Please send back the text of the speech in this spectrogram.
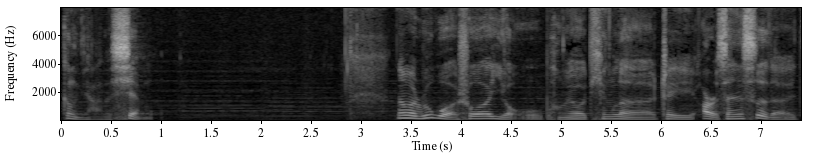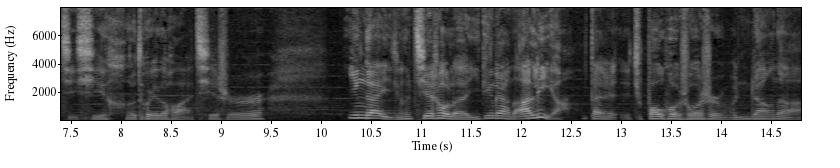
更加的羡慕。那么，如果说有朋友听了这二三四的几期合推的话，其实。应该已经接受了一定量的案例啊，但是就包括说是文章的，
